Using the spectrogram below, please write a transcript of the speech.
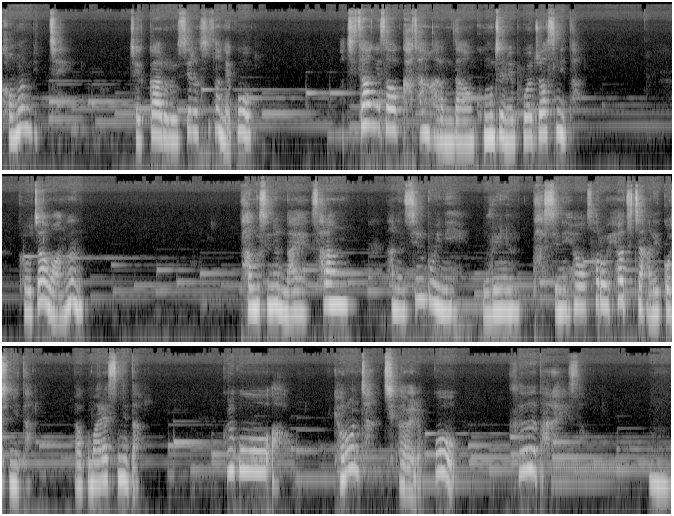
검은 빛의 잿가루를 씻어 씻어내고 지상에서 가장 아름다운 공주임을 보여주었습니다. 그러자 왕은 당신은 나의 사랑하는 신부이니 우리는 다시는 헤어, 서로 헤어지지 않을 것입니다. 라고 말했습니다. 그리고 아, 결혼 잔치가 열렸고 그 나라에서 음,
